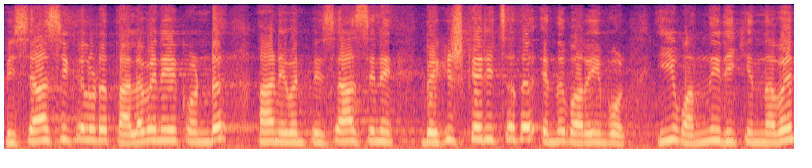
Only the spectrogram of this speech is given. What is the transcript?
പിശാസികളുടെ തലവനെ കൊണ്ട് ആണ് ഇവൻ പിശാസിനെ ബഹിഷ്കരിച്ചത് എന്ന് പറയുമ്പോൾ ഈ വന്നിരിക്കുന്നവൻ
